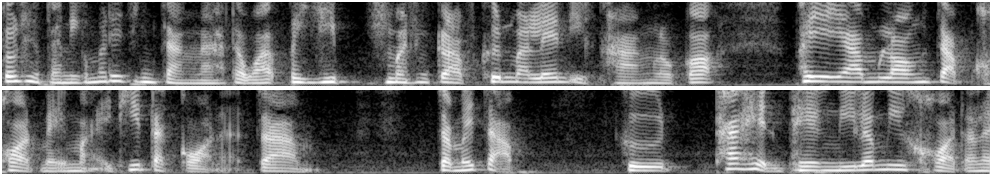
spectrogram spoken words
จนถึงตอนนี้ก็ไม่ได้จริงจังนะ แต่ว่าไปหยิบมันกลับขึ้นมาเล่นอีกครั้ง แล้วก็ พยายามลองจับคอร์ดใหม่ ๆ ที่แต่ก่อนอะจะจะไม่จับ คือถ้าเห็นเพลงนี้แล้วมีคอร์ดอะไร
